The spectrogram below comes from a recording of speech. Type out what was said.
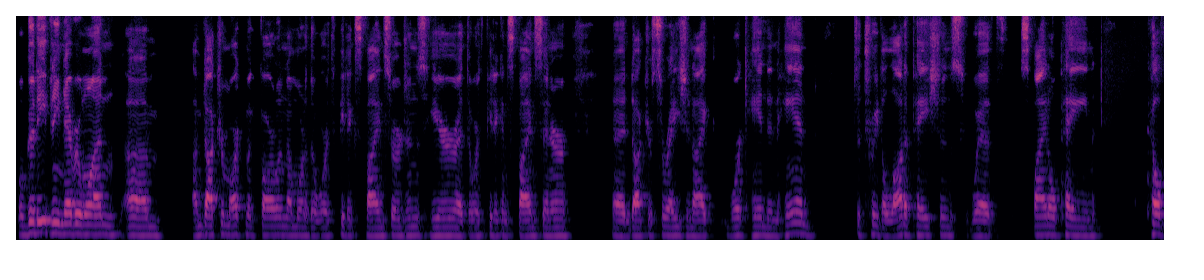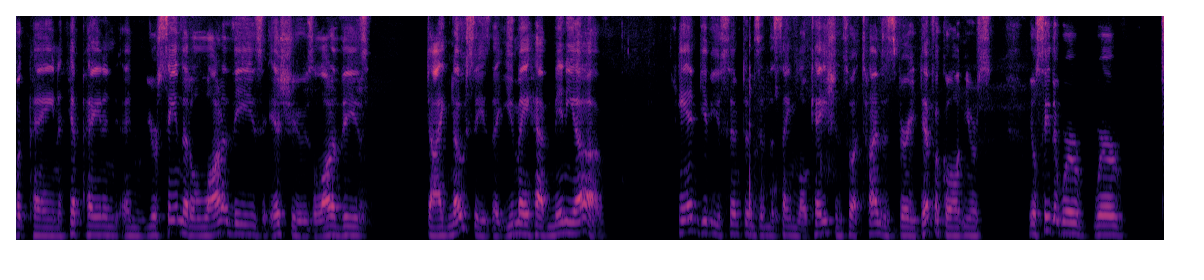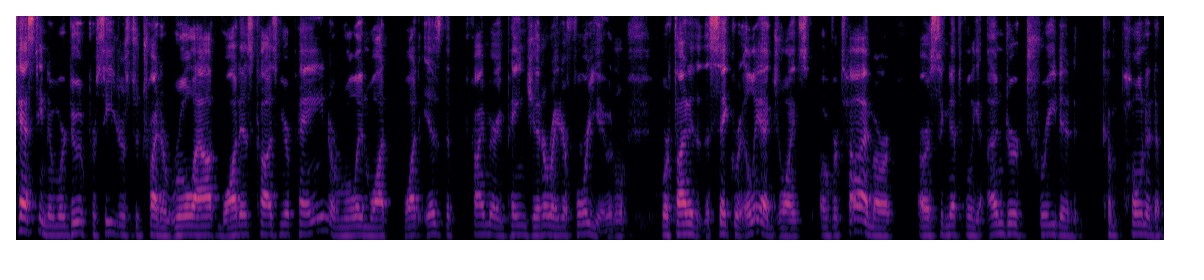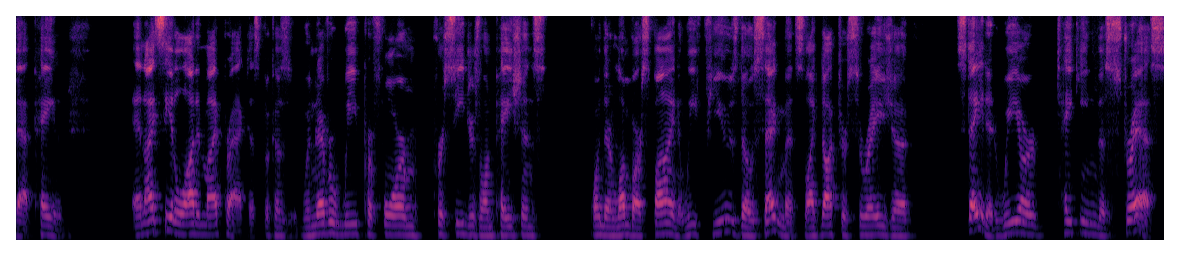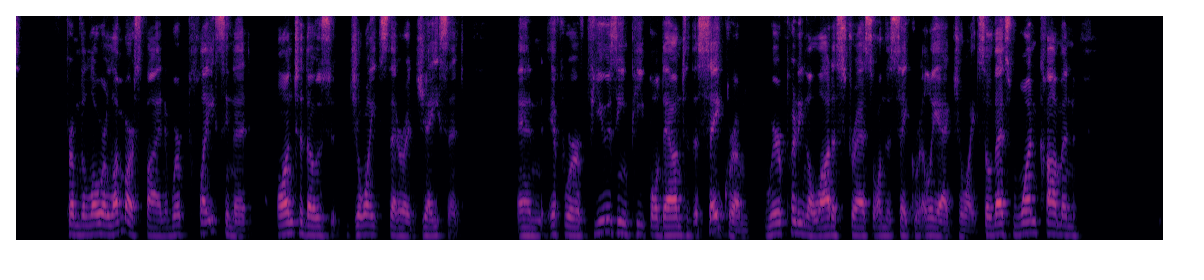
Well, good evening, everyone. Um, I'm Dr. Mark McFarland. I'm one of the orthopedic spine surgeons here at the Orthopedic and Spine Center. And Dr. Sureja and I work hand in hand to treat a lot of patients with spinal pain, pelvic pain, hip pain. And, and you're seeing that a lot of these issues, a lot of these diagnoses that you may have many of, can give you symptoms in the same location. So at times it's very difficult, and you're you'll see that we're we're testing and we're doing procedures to try to rule out what is causing your pain or rule in what what is the primary pain generator for you. And we're finding that the sacroiliac joints over time are, are a significantly undertreated component of that pain. And I see it a lot in my practice because whenever we perform procedures on patients on their lumbar spine and we fuse those segments, like Dr. Sureja stated, we are taking the stress from the lower lumbar spine and we're placing it onto those joints that are adjacent. And if we're fusing people down to the sacrum, we're putting a lot of stress on the sacroiliac joint. So that's one common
